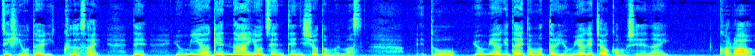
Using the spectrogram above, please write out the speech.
ぜひお便りください。で読み上げないを前提にしようと思います。えっと、読み上げたいと思ったら読み上げちゃうかもしれないから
